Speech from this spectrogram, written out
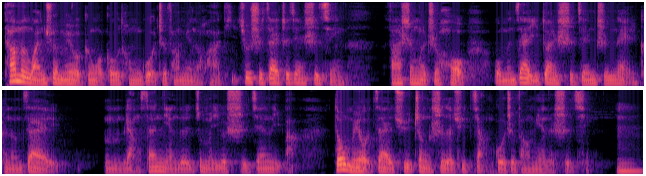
他们完全没有跟我沟通过这方面的话题，就是在这件事情发生了之后，我们在一段时间之内，可能在嗯两三年的这么一个时间里吧，都没有再去正式的去讲过这方面的事情，嗯，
